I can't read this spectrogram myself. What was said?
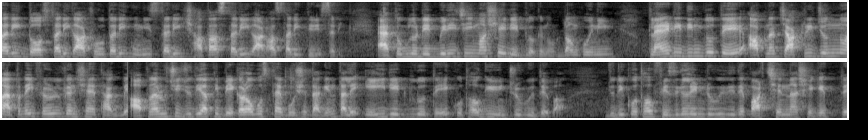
তারিখ, দশ তারিখ, আঠেরো তারিখ, উনিশ তারিখ, সাতাশ তারিখ, আঠাশ তারিখ, তিরিশ তারিখ। এতগুলো ডেট বেরিয়েছে এই মাসে, এই ডেটগুলোকে নোট ডাউন করে নিন। প্ল্যানেট দিনগুলোতে আপনার চাকরির জন্য এতটাই ফেরুল কন্ডিশনে থাকবে, আপনার উচিত যদি আপনি বেকার অবস্থায় বসে থাকেন, তাহলে এই ডেটগুলোতে কোথাও গিয়ে ইন্টারভিউ দেবা। যদি কোথাও ফিজিক্যাল ইন্টারভিউ দিতে পারছেন না, সেক্ষেত্রে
